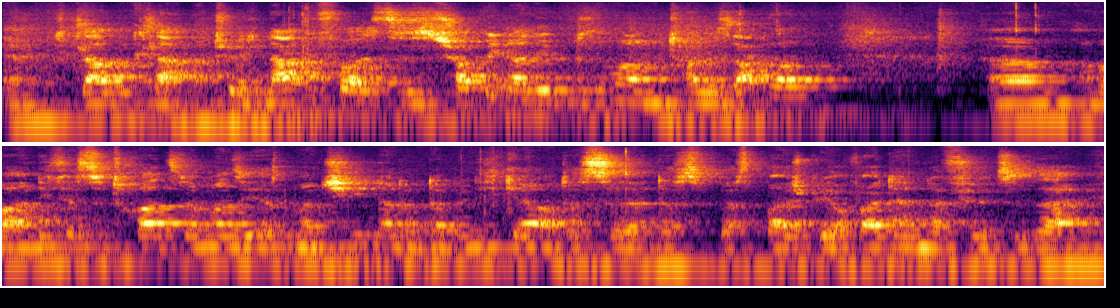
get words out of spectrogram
ähm, ich glaube, klar, natürlich nach wie vor ist dieses Shopping-Erlebnis immer noch eine tolle Sache. Ähm, aber nichtsdestotrotz, wenn man sich erstmal entschieden hat, und da bin ich gerne auch das, äh, das, das Beispiel auch weiterhin dafür zu sagen,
